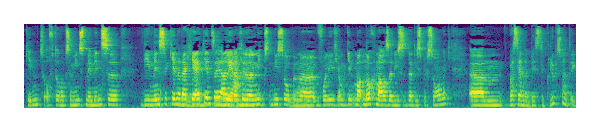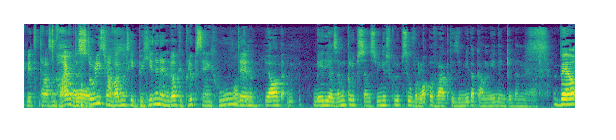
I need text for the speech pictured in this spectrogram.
kent, of toch op zijn minst met mensen die mensen kennen dat jij kent. Hè? Alleen Ja. dat je dat niet, niet zo op een Ja. eh, volledig onbekend... Maar nogmaals, dat is, dat is persoonlijk. Ehm, Wat zijn de beste clubs? Want ik weet, dat was een vraag op de stories van waar moet ik beginnen en welke clubs zijn goed. En... eh, ja, BDSM-clubs en swingersclubs overlappen vaak. Het is ermee dat ik aan het meedenken ben met haar. Bij,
